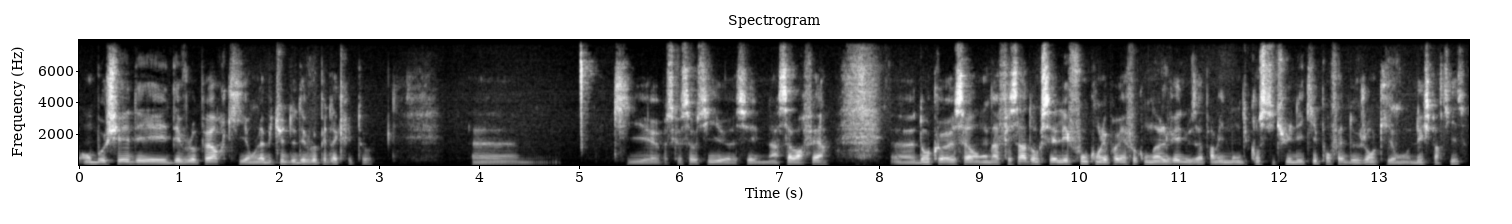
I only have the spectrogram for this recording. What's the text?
embauché des développeurs qui ont l'habitude de développer de la crypto. Euh, parce que ça aussi c'est un savoir-faire. donc on a fait ça. Donc c'est les fonds qu'on les premières fois qu'on a levés nous a permis de constituer une équipe en fait de gens qui ont de l'expertise.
